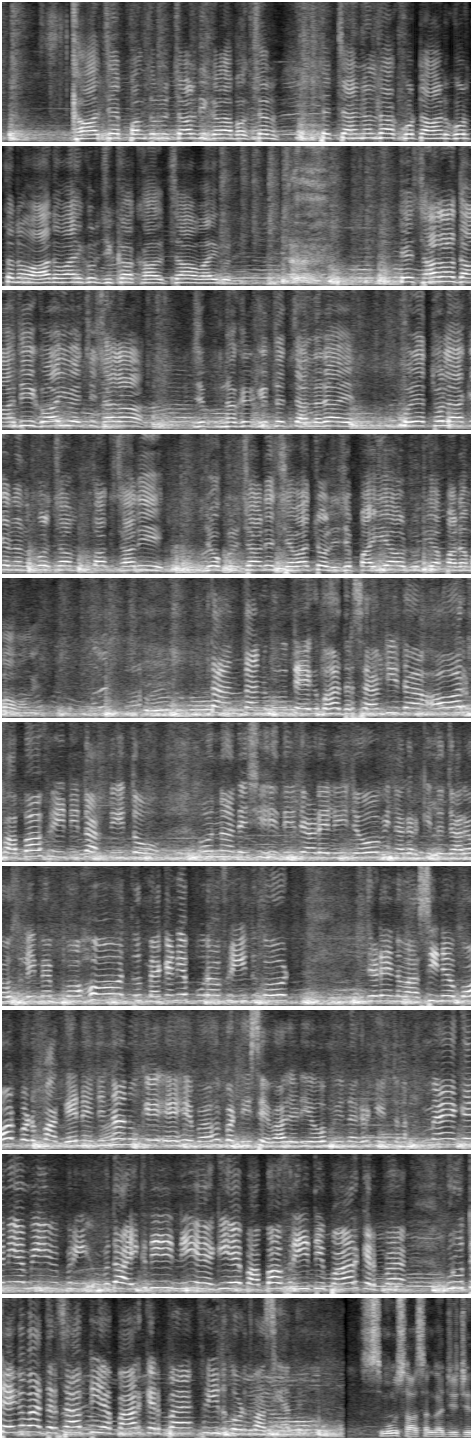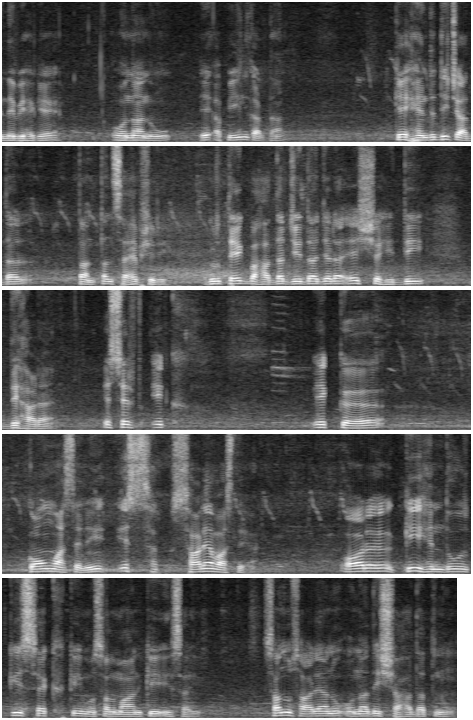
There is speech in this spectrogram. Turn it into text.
ਖਾਲਸੇ ਪੰਥ ਨੂੰ ਚੜ੍ਹਦੀ ਕਲਾ ਬਖਸ਼ਣ ਤੇ ਚੈਨਲ ਦਾ ਕੋਟਾਨ ਕੋਟ ਧੰਨਵਾਦ, ਵਾਹਿਗੁਰੂ ਜੀ ਕਾ ਖਾਲਸਾ, ਵਾਹਿਗੁਰੂ ਜੀ ਇਹ ਸਾਰਾ ਦਾਸ ਦੀ ਗਵਾਹੀ ਵਿੱਚ ਸਾਰਾ ਨਗਰ ਕੀਰਤਨ ਚੱਲ ਰਿਹਾ ਹੈ ਔਰ ਇੱਥੋਂ ਲੈ ਕੇ ਅਨੰਦਪੁਰ ਸਾਹਿਬ ਤੱਕ ਸਾਰੀ ਜੋ ਗੁਰੂ ਸਾਹਿਬ ਨੇ ਸੇਵਾ ਝੋਲੀ 'ਚ ਪਾਈ ਆ, ਉਹ ਡਿਊਟੀ ਆਪਾਂ ਨਿਭਾਵਾਂਗੇ। ਧੰਨ ਧੰਨ ਗੁਰੂ ਤੇਗ ਬਹਾਦਰ ਸਾਹਿਬ ਜੀ ਦਾ ਔਰ ਬਾਬਾ ਫਰੀਦ ਦੀ ਧਰਤੀ ਤੋਂ ਉਹਨਾਂ ਦੇ ਸ਼ਹੀਦੀ ਦਿਹਾੜੇ ਲਈ ਜੋ ਵੀ ਨਗਰ ਕੀਤਾ ਜਾ ਰਿਹਾ, ਉਸ ਲਈ ਮੈਂ ਬਹੁਤ, ਮੈਂ ਕਹਿੰਦੀ ਹਾਂ ਪੂਰਾ ਫਰੀਦਕੋਟ, ਜਿਹੜੇ ਨਿਵਾਸੀ ਨੇ ਉਹ ਬਹੁਤ ਬੜਭਾਗੇ ਨੇ, ਜਿਨ੍ਹਾਂ ਨੂੰ ਕਿ ਇਹ ਬਹੁਤ ਵੱਡੀ ਸੇਵਾ ਜਿਹੜੀ ਉਹ ਮੀ- ਨਗਰ ਕੀਰਤਨ ਮੈਂ ਕਹਿੰਦੀ ਹਾਂ ਵੀ ਵਿਧਾਇਕ ਦੀ ਨਹੀਂ ਹੈਗੀ, ਇਹ ਬਾਬਾ ਫਰੀਦ ਦੀ ਅਪਾਰ ਕਿਰਪਾ ਹੈ, ਗੁਰੂ ਤੇਗ ਬਹਾਦਰ ਸਾਹਿਬ ਦੀ ਅਪਾਰ ਕਿਰਪਾ ਹੈ ਫਰੀਦਕੋਟ ਵਾਸੀਆਂ ਤੇ। ਸਮੂਹ ਸਾਧ ਸੰਗਤ ਜੀ ਜਿੰਨੇ ਵੀ ਹੈਗੇ, ਉਹਨਾਂ ਨੂੰ ਇਹ ਅਪੀਲ ਕਰਦਾ ਕਿ ਹਿੰਦ ਦੀ ਚਾਦਰ ਧੰਨ ਧੰਨ ਸਾਹਿਬ ਸ਼੍ਰੀ ਗੁਰੂ ਤੇਗ ਬਹਾਦਰ ਜੀ ਦਾ ਜਿਹੜਾ ਇਹ ਸ਼ਹੀਦੀ ਦਿਹਾੜਾ ਹੈ ਇਹ ਸਿਰਫ ਇੱਕ ਇੱਕ ਕੌਮ ਵਾਸਤੇ ਨਹੀਂ ਇਹ ਸਾਰਿਆਂ ਵਾਸਤੇ ਹੈ। ਔਰ ਕੀ ਹਿੰਦੂ ਕੀ ਸਿੱਖ ਕੀ ਮੁਸਲਮਾਨ ਕੀ ਈਸਾਈ ਸਾਨੂੰ ਸਾਰਿਆਂ ਨੂੰ ਉਹਨਾਂ ਦੀ ਸ਼ਹਾਦਤ ਨੂੰ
